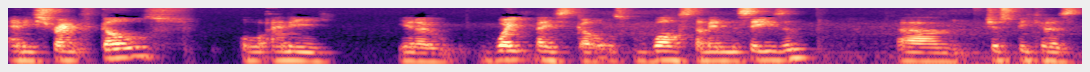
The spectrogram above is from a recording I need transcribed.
any strength goals or any you know weight based goals whilst I'm in the season. Um, just because,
